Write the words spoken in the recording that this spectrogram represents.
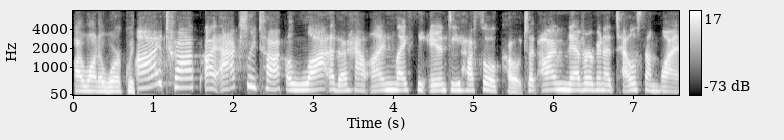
I want to work with." I talk I actually talk a lot about how I'm like the anti-hustle coach. Like I'm never going to tell someone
